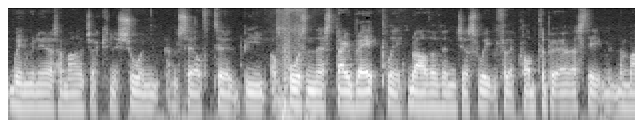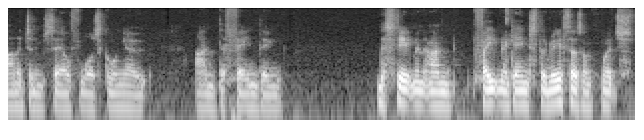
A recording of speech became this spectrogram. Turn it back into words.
Wayne Rooney as a manager kind of showing himself to be opposing this directly rather than just waiting for the club to put out a statement. The manager himself was going out and defending the statement and fighting against the racism, which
